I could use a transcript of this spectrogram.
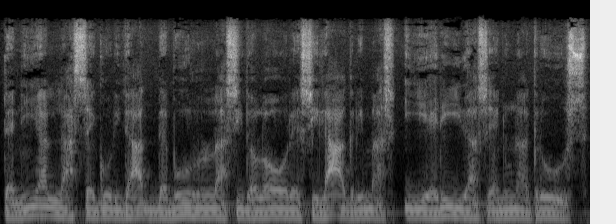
Tenía la seguridad de burlas y dolores y lágrimas y heridas en una cruz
